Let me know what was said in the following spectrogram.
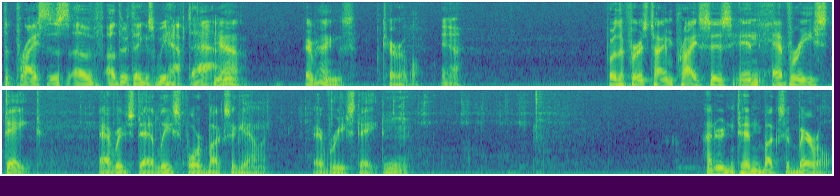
the prices of other things we have to have. yeah, everything's terrible. Yeah. For the first time, prices in every state averaged at least four bucks a gallon. Every state. Hmm. 110 bucks a barrel.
